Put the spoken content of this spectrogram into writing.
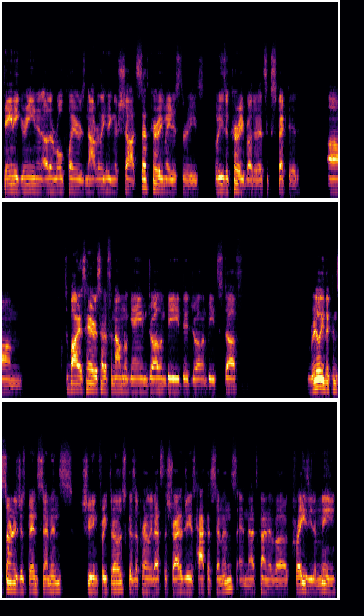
Danny Green and other role players not really hitting their shots. Seth Curry made his threes, but he's a Curry brother. That's expected. Um, Tobias Harris had a phenomenal game. Joel Embiid did Joel Embiid stuff. Really, the concern is just Ben Simmons shooting free throws because apparently that's the strategy is hack a Simmons, and that's kind of uh, crazy to me.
